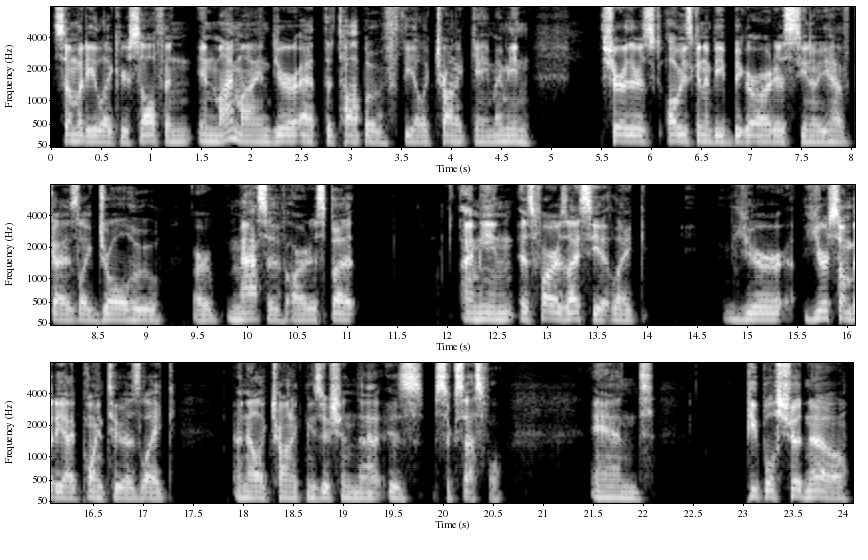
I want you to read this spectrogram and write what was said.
somebody like yourself and in my mind you're at the top of the electronic game. I mean, sure there's always going to be bigger artists, you know, you have guys like Joel who are massive artists, but I mean, as far as I see it like you're you're somebody I point to as like an electronic musician that is successful. And people should know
